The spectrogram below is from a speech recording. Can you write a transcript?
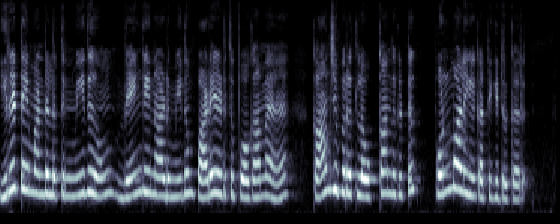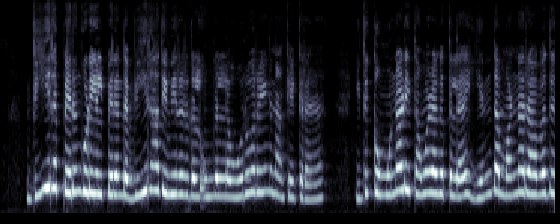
இரட்டை மண்டலத்தின் மீதும் வேங்கை நாடு மீதும் படையெடுத்து போகாம காஞ்சிபுரத்தில் உட்காந்துக்கிட்டு பொன் மாளிகை கட்டிக்கிட்டு இருக்காரு. வீர பெருங்குடியில் பிறந்த வீராதி வீரர்கள் உங்களில் ஒருவரையும் நான் கேட்குறேன் இதுக்கு முன்னாடி தமிழகத்துல எந்த மன்னராவது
